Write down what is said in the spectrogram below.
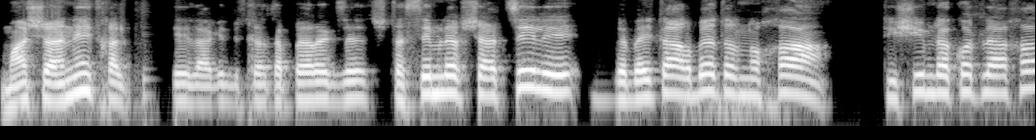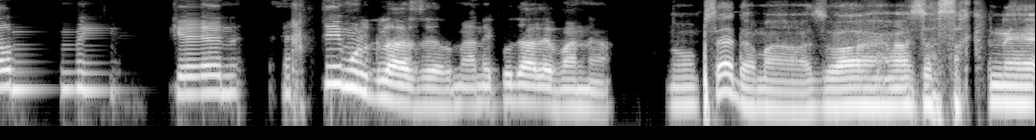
מה שאני התחלתי להגיד בתחילת הפרק זה שתשים לב שאצילי בבעיטה הרבה יותר נוחה 90 דקות לאחר מכן החטיא מול גלאזר מהנקודה הלבנה. נו, בסדר, מה, אז הוא השחקן אה,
